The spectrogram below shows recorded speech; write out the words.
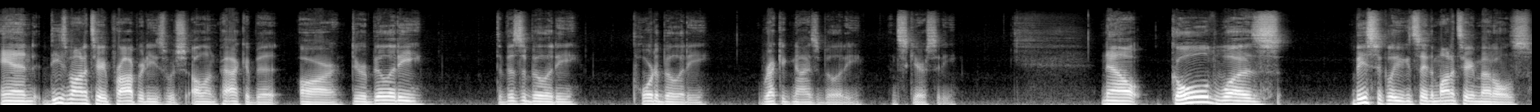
And these monetary properties, which I'll unpack a bit, are durability, divisibility, portability, recognizability, and scarcity. Now, gold was basically, you could say the monetary metals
